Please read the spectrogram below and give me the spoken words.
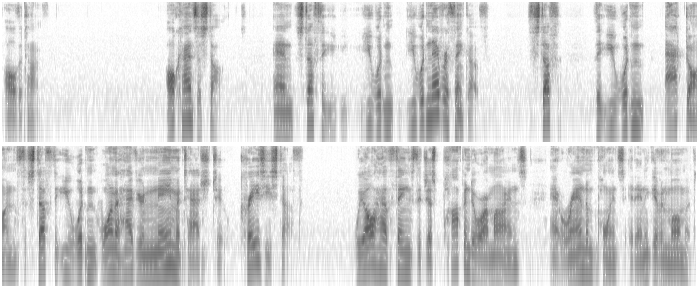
all the time. All kinds of stuff. And stuff that you, you wouldn't you would never think of. Stuff that you wouldn't act on, stuff that you wouldn't want to have your name attached to. Crazy stuff. We all have things that just pop into our minds at random points at any given moment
